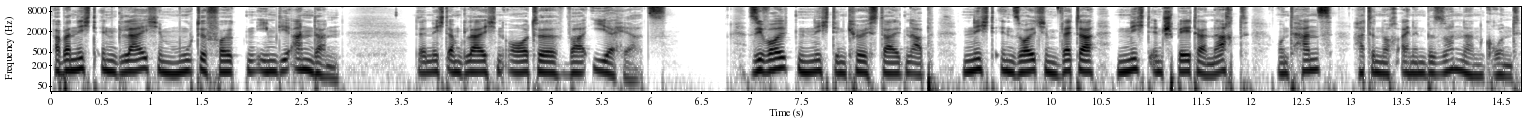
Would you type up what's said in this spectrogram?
Aber nicht in gleichem Mute folgten ihm die andern, denn nicht am gleichen Orte war ihr Herz. Sie wollten nicht den Köchstalden ab, nicht in solchem Wetter, nicht in später Nacht, und Hans hatte noch einen besonderen Grund,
